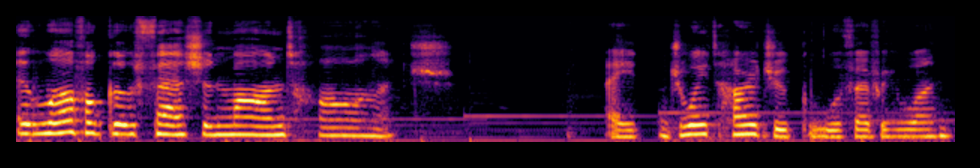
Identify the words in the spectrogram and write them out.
I love a good fashion montage. I enjoyed Harajuku with everyone.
